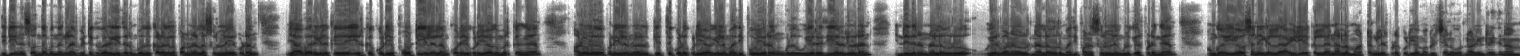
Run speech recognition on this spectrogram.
திடீர்னு சொந்த பந்தங்களாம் வீட்டுக்கு வருகை தரும்போது கலகலப்பான நல்ல சூழ்நிலை ஏற்படும். வியாபாரிகளுக்கு இருக்கக்கூடிய போட்டிகள் எல்லாம் குறையக்கூடிய யோகம் இருக்குங்க. அலுவலக பணியிலும் நல்ல கெத்து கூடக்கூடிய வகையில் மதிப்பு உயரும். உங்களது உயரதிகாரிகளுடன் இன்றைய தினம் நல்ல ஒரு உயர்வான ஒரு நல்ல ஒரு மதிப்பான சூழ்நிலை உங்களுக்கு ஏற்படுங்க. உங்கள் யோசனைகளில் ஐடியாக்களில் நல்ல மாற்றங்கள் ஏற்படக்கூடிய மகிழ்ச்சியான ஒரு நாள் இன்றைய தினம்.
